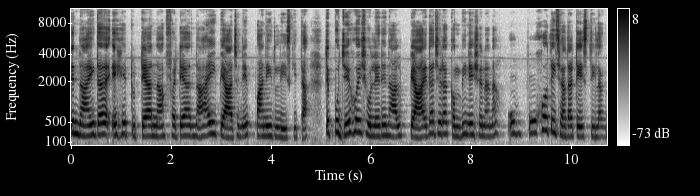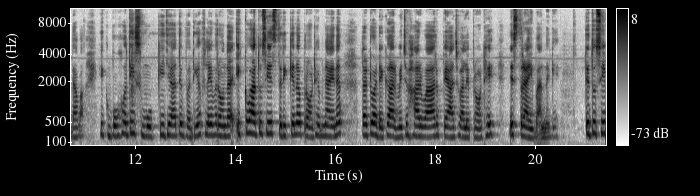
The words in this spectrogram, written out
ਤੇ ਨਾ ਹੀ ਤਾਂ ਇਹ ਟੁੱਟਿਆ, ਨਾ ਫਟਿਆ, ਨਾ ਹੀ ਪਿਆਜ਼ ਨੇ ਪਾਣੀ ਰਿਲੀਜ਼ ਕੀਤਾ। ਤੇ ਭੁੱਜੇ ਹੋਏ ਛੋਲੇ ਦੇ ਨਾਲ ਪਿਆਜ਼ ਦਾ ਜਿਹੜਾ ਕੰਬੀਨੇਸ਼ਨ ਹੈ ਨਾ, ਉਹ ਬਹੁਤ ਹੀ ਜ਼ਿਆਦਾ ਟੇਸਟੀ ਲੱਗਦਾ ਵਾ। ਇੱਕ ਬਹੁਤ ਹੀ ਸਮੋਕੀ ਜਿਹਾ ਤੇ ਵਧੀਆ ਫਲੇਵਰ ਆਉਂਦਾ। ਇੱਕ ਵਾਰ ਤੁਸੀਂ ਇਸ ਤਰੀਕੇ ਨਾਲ ਪਰੌਂਠੇ ਬਣਾਏ ਨਾ, ਤਾਂ ਤੁਹਾਡੇ ਘਰ ਵਿੱਚ ਹਰ ਵਾਰ ਪਿਆਜ਼ ਵਾਲੇ ਪਰੌਂਠੇ ਇਸ ਤਰ੍ਹਾਂ ਹੀ ਬਣਨਗੇ। ਤੇ ਤੁਸੀਂ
